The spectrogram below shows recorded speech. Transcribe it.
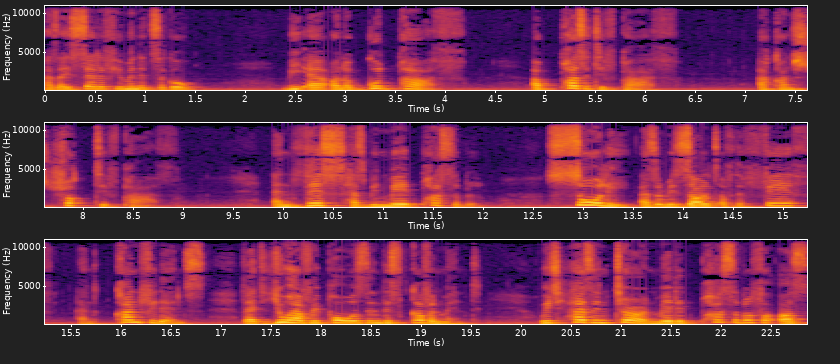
As I said a few minutes ago, we are on a good path, a positive path, a constructive path. And this has been made possible solely as a result of the faith and confidence that you have reposed in this government, which has in turn made it possible for us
